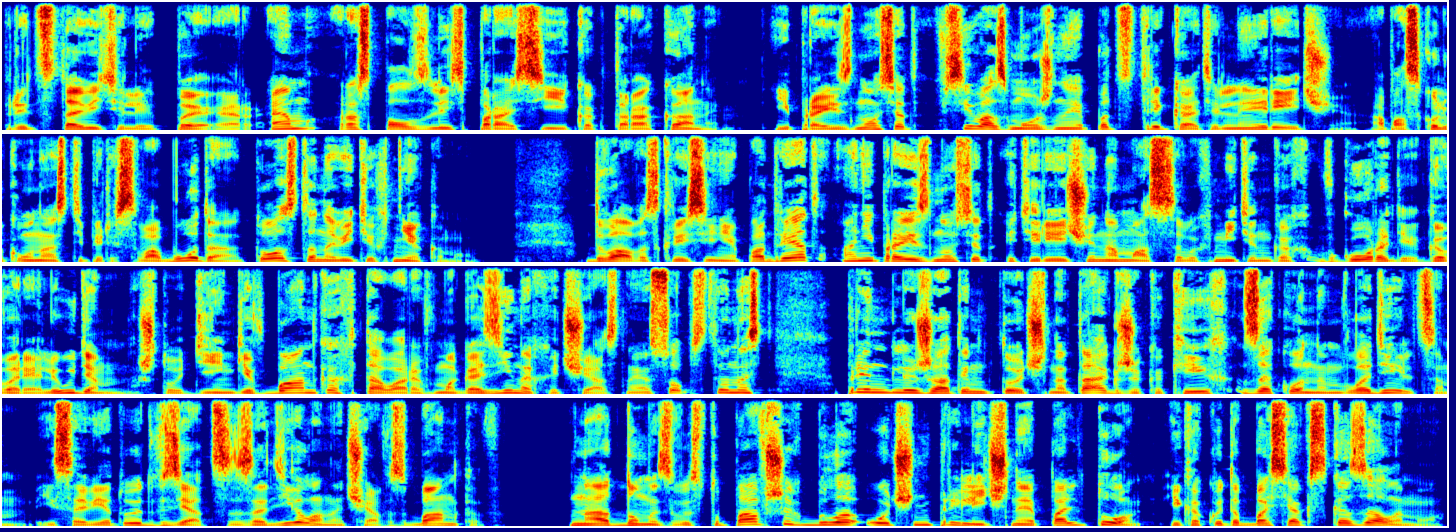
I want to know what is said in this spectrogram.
Представители ПРМ расползлись по России как тараканы и произносят всевозможные подстрекательные речи, а поскольку у нас теперь свобода, то остановить их некому. Два воскресенья подряд они произносят эти речи на массовых митингах в городе, говоря людям, что деньги в банках, товары в магазинах и частная собственность принадлежат им точно так же, как и их законным владельцам, и советуют взяться за дело, начав с банков. На одном из выступавших было очень приличное пальто, и какой-то босяк сказал ему,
